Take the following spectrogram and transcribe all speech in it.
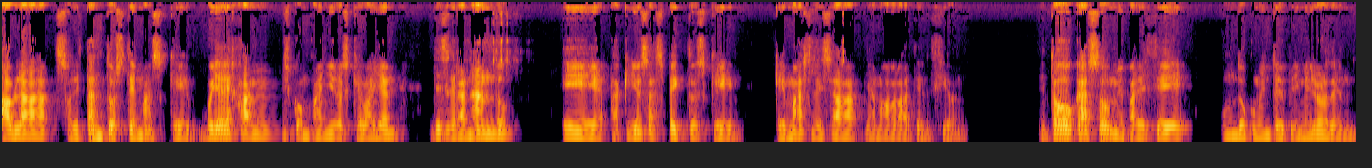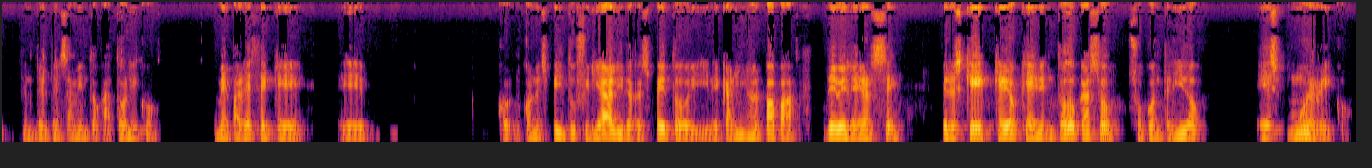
Habla sobre tantos temas que voy a dejar a mis compañeros que vayan desgranando eh, aquellos aspectos que, más les ha llamado la atención. En todo caso, me parece un documento de primer orden del pensamiento católico. Me parece que eh, con, espíritu filial y de respeto y de cariño al Papa debe leerse, pero es que creo que en todo caso su contenido es muy rico,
